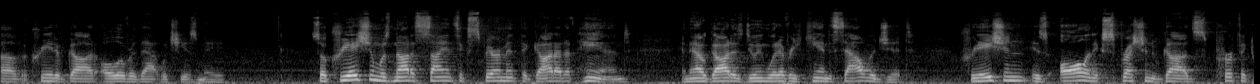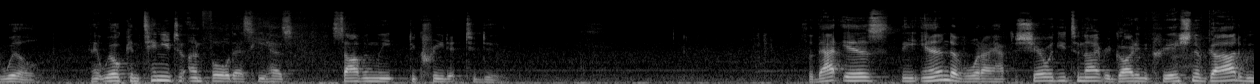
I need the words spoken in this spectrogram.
of a creative God all over that which He has made. So, creation was not a science experiment that got out of hand, and now God is doing whatever He can to salvage it. Creation is all an expression of God's perfect will, and it will continue to unfold as He has sovereignly decreed it to do. So that is the end of what I have to share with you tonight regarding the creation of God. We,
